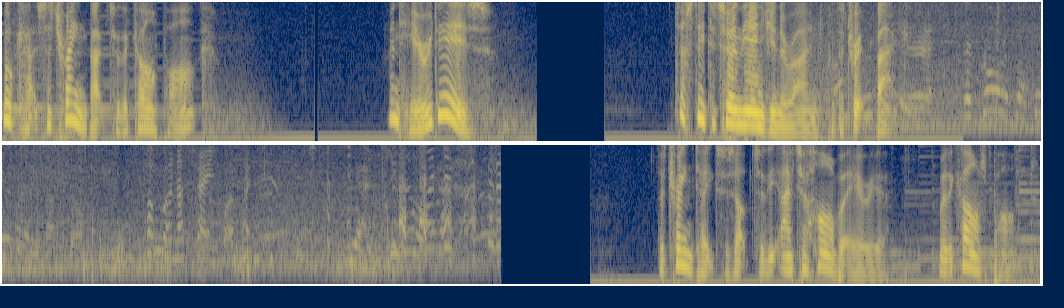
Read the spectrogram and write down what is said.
We'll catch the train back to the car park. And here it is. Just need to turn the engine around for the trip back. The train takes us up to the outer harbour area, where the car's parked.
